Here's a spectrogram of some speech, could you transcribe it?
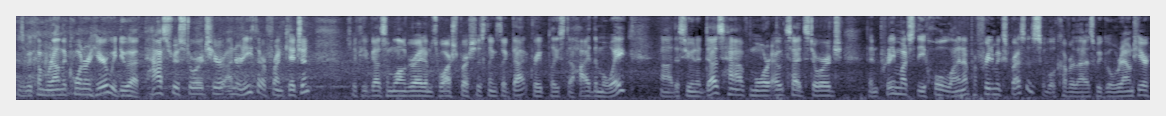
As we come around the corner here, we do have pass-through storage here underneath our front kitchen. So if you've got some longer items, wash brushes, things like that, great place to hide them away. Uh, this unit does have more outside storage than pretty much the whole lineup of Freedom Expresses, so we'll cover that as we go around here.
